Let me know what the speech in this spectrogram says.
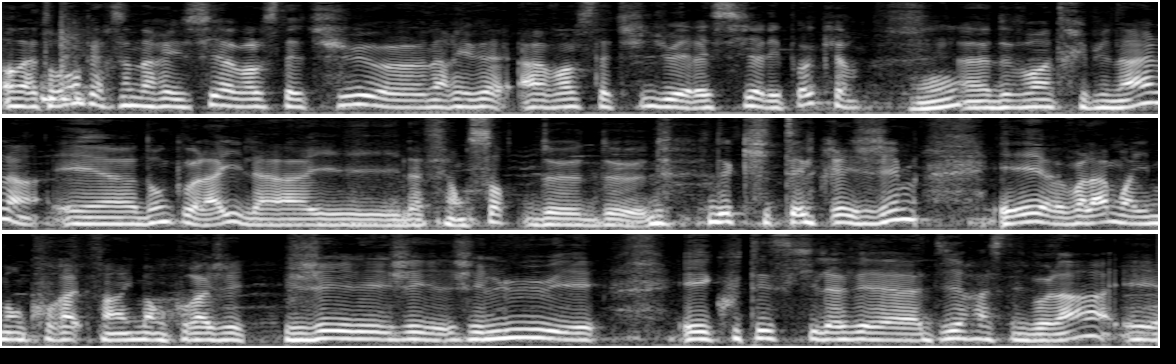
en attendant, personne n'a réussi à avoir le statut, euh, à avoir le statut du RSI à l'époque Mmh. euh, devant un tribunal. Et euh, donc voilà, il a, il a fait en sorte de, de, de, de quitter le régime. Et euh, voilà, moi, il m'a encouragé. Enfin, il m'a encouragé. J'ai, j'ai, j'ai lu et, et écouté ce qu'il avait à dire à ce niveau-là. Et,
